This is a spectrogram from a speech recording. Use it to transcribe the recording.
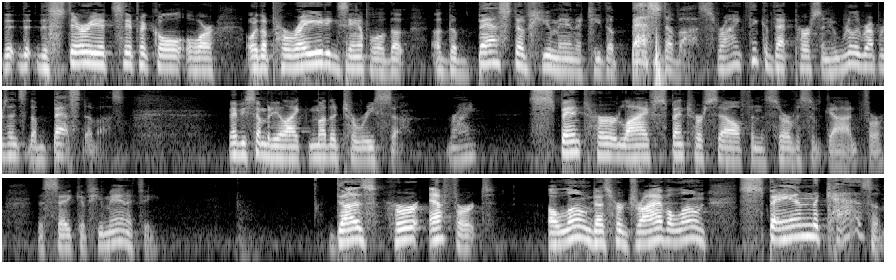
the, the, the stereotypical or or the parade example of the, of the best of humanity, the best of us, right? Think of that person who really represents the best of us. Maybe somebody like Mother Teresa, right? Spent her life, spent herself in the service of God for the sake of humanity. Does her effort alone, does her drive alone span the chasm?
